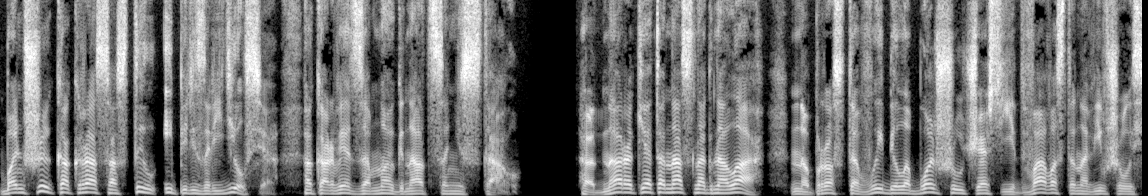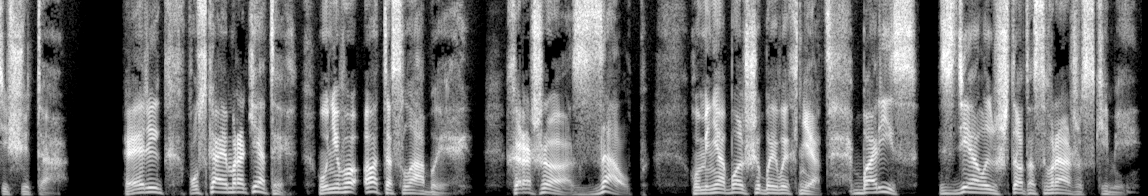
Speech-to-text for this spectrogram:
Банши как раз остыл и перезарядился, а корвет за мной гнаться не стал. Одна ракета нас нагнала, но просто выбила большую часть едва восстановившегося щита. «Эрик, пускаем ракеты! У него ото слабые!» «Хорошо, залп! У меня больше боевых нет. Борис, сделай что-то с вражескими!»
